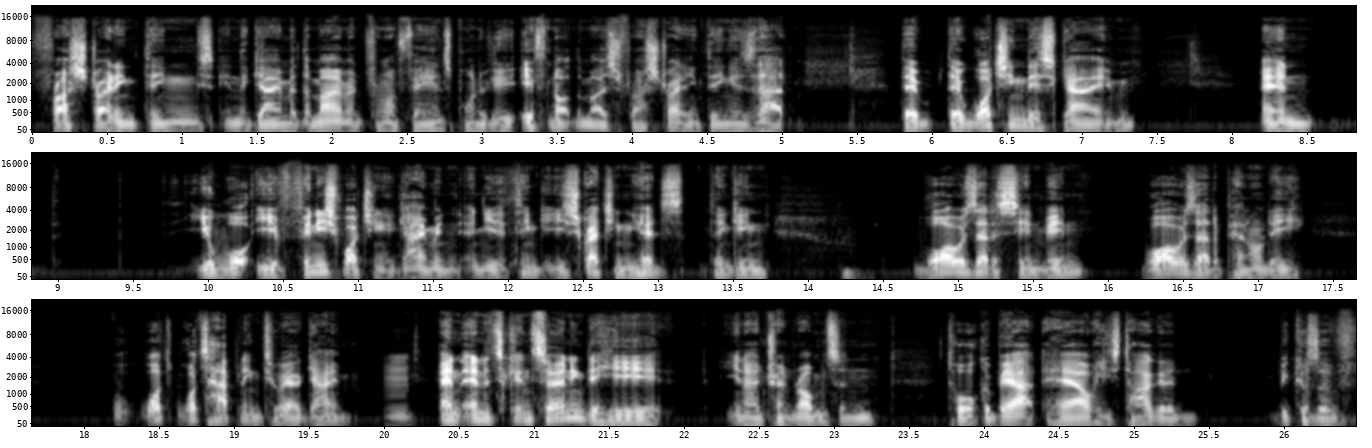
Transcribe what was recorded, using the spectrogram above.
frustrating things in the game at the moment from a fan's point of view, if not the most frustrating thing, is that they're they're watching this game and you you finish watching a game and, and you think you're scratching your head thinking, why was that a sin bin? Why was that a penalty? What what's happening to our game? Mm. And and it's concerning to hear, you know, Trent Robinson talk about how he's targeted because of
